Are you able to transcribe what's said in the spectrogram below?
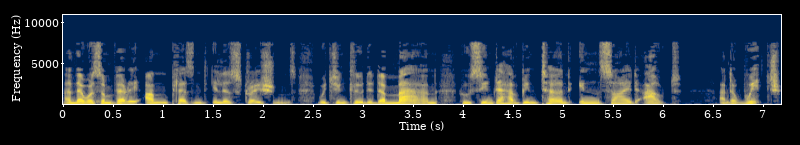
and there were some very unpleasant illustrations, which included a man who seemed to have been turned inside out, and a witch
